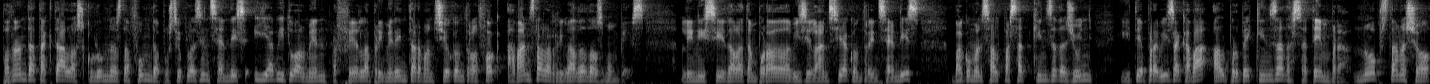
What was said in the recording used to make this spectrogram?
poden detectar les columnes de fum de possibles incendis i habitualment fer la primera intervenció contra el foc abans de l'arribada dels bombers. L'inici de la temporada de vigilància contra incendis va començar el passat 15 de juny i té previst acabar el proper 15 de setembre. No obstant això,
